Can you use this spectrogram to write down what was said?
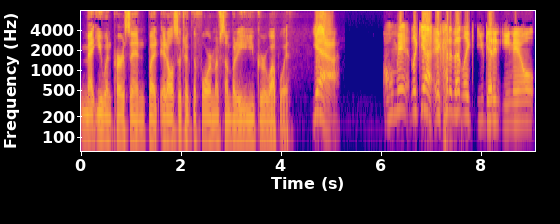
met you in person, but it also took the form of somebody you grew up with. Yeah. Oh man, like yeah, it kind of that like you get an email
